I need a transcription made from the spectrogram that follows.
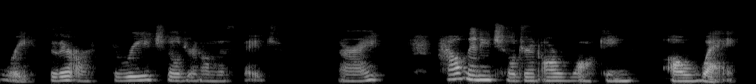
three. So there are three children on this page. All right. How many children are walking away?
